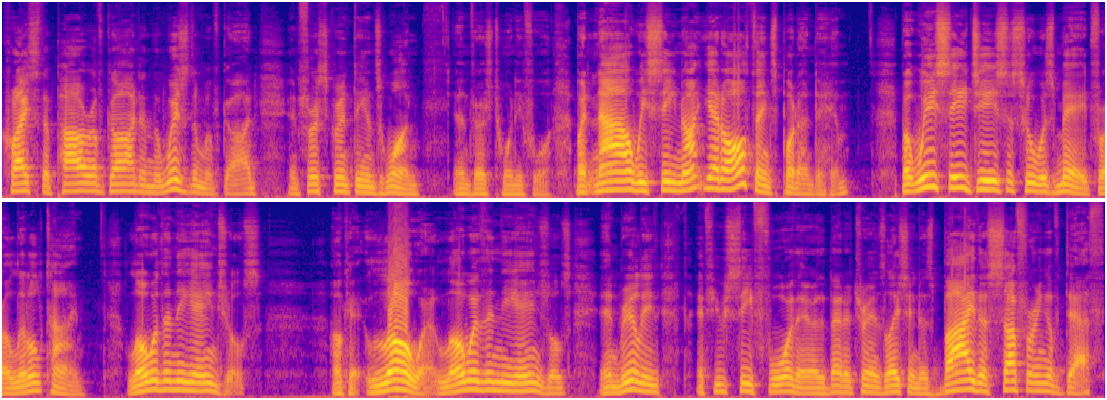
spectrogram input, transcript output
Christ, the power of God and the wisdom of God, in 1 Corinthians 1 and verse 24. But now we see not yet all things put unto Him, but we see Jesus who was made for a little time, lower than the angels. Okay, lower, lower than the angels. And really, if you see four there, the better translation is by the suffering of death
